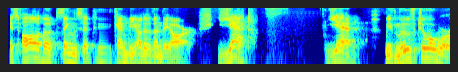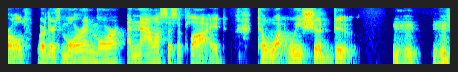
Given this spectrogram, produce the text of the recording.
It's all about things that can be other than they are. Yet, yet, we've moved to a world where there's more and more analysis applied to what we should do. Mm-hmm. Mm-hmm.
